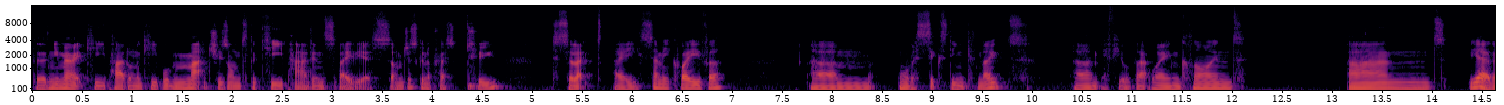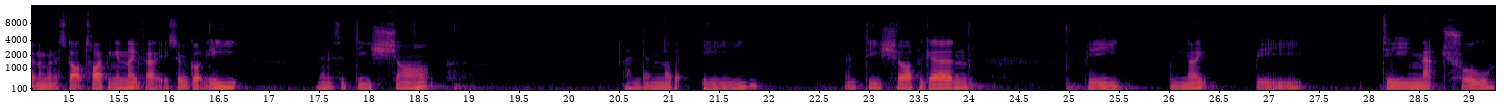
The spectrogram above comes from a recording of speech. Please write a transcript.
the numeric keypad on a keyboard matches onto the keypad in Sibelius. So I'm just going to press 2 to select a semiquaver um, or a 16th note um, if you're that way inclined. And yeah, then I'm going to start typing in note value. So we've got E, then it's a D sharp, and then another E, and D sharp again, B note, B, D natural,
